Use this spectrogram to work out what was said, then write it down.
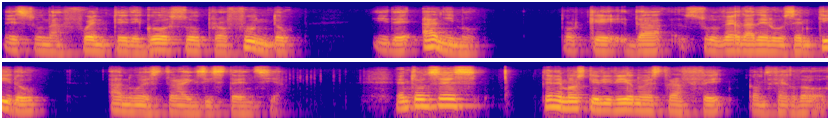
es una fuente de gozo profundo y de ánimo, porque da su verdadero sentido a nuestra existencia. Entonces, tenemos que vivir nuestra fe con fervor,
